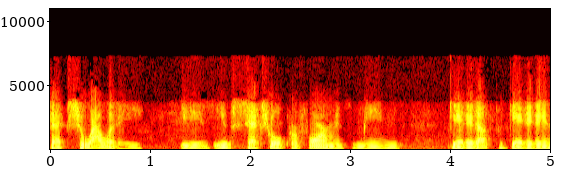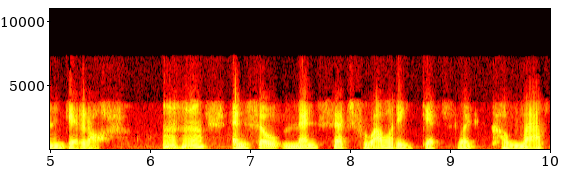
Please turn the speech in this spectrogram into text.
sexuality is you know, sexual performance means get it up, get it in, get it off. Mm-hmm. And so men's sexuality gets like collapsed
